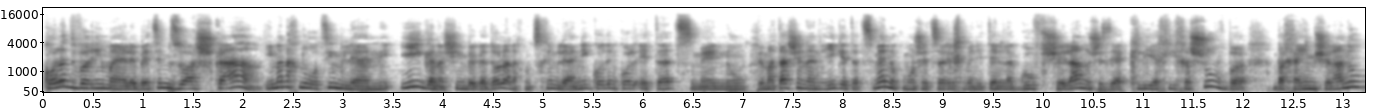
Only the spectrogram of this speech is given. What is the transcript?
כל הדברים האלה בעצם זו השקעה. אם אנחנו רוצים להנהיג אנשים בגדול, אנחנו צריכים להנהיג קודם כל את עצמנו. ומתי שננהיג את עצמנו כמו שצריך וניתן לגוף שלנו, שזה הכלי הכי חשוב בחיים שלנו,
